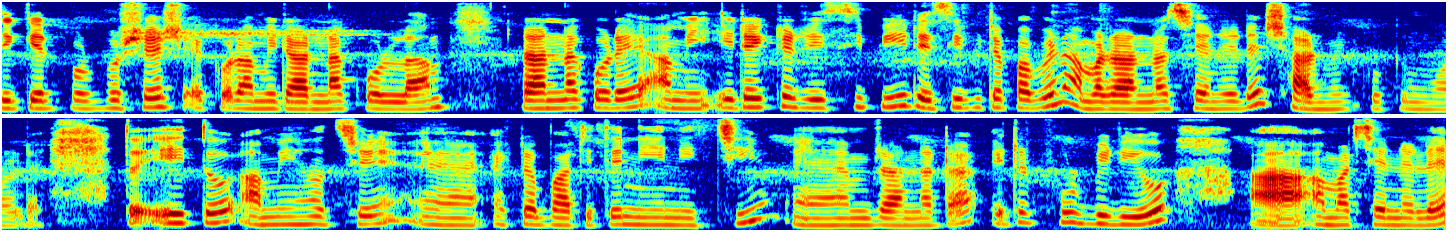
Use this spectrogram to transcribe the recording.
দিকের পর্ব শেষ। এখন আমি রান্না করলাম। রান্না করে আমি, এটা একটা রেসিপি রেসিপিটা পাবেন আমার রান্নার চ্যানেলে শারমিন কুকিং ওয়ার্ল্ডে তো এই তো আমি হচ্ছে একটা বাটিতে নিয়ে নিচ্ছি রান্নাটা। এটার ফুল ভিডিও আমার চ্যানেলে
